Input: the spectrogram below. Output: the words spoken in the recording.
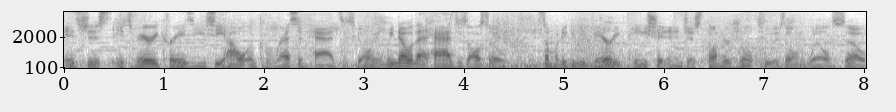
it's just it's very crazy. You see how aggressive Hads is going, and we know that Hads is also someone who can be very patient and just thunder jolt to his own will. So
